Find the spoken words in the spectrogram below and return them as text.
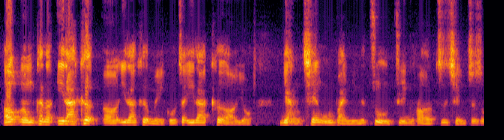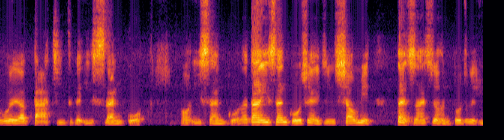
好，那我们看到伊拉克哦，伊拉克美国在伊拉克哦有两千五百名的驻军哈，之前就是为了要打击这个伊斯兰国哦，伊斯兰国。那当然伊斯兰国现在已经消灭，但是还是有很多这个余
